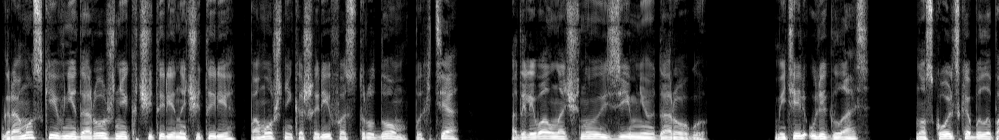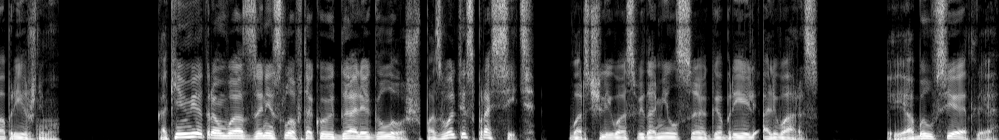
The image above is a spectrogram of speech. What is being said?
Громоздкий внедорожник 4 на 4 помощника шерифа с трудом, пыхтя, одолевал ночную зимнюю дорогу. Метель улеглась, но скользко было по-прежнему. «Каким ветром вас занесло в такую даль глушь, позвольте спросить?» – ворчливо осведомился Габриэль Альварес. «Я был в Сиэтле.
